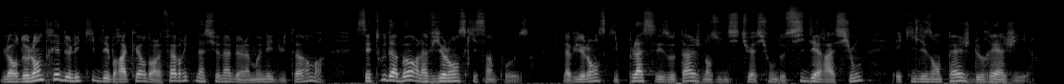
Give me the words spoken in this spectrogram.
Lors de l'entrée de l'équipe des braqueurs dans la Fabrique nationale de la monnaie du timbre, c'est tout d'abord la violence qui s'impose. La violence qui place les otages dans une situation de sidération et qui les empêche de réagir.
